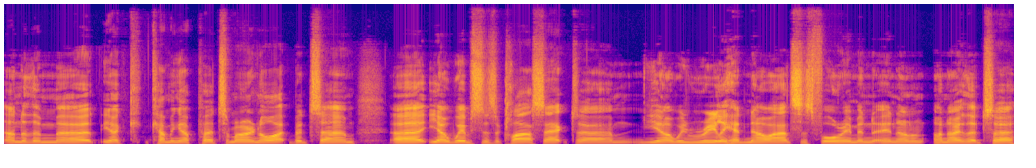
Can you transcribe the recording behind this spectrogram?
under them, uh, you know, c- coming up uh, tomorrow night. But um, uh, you know, Webster's a class act. Um, you know, we really had no answers for him, and and I, I know that uh,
